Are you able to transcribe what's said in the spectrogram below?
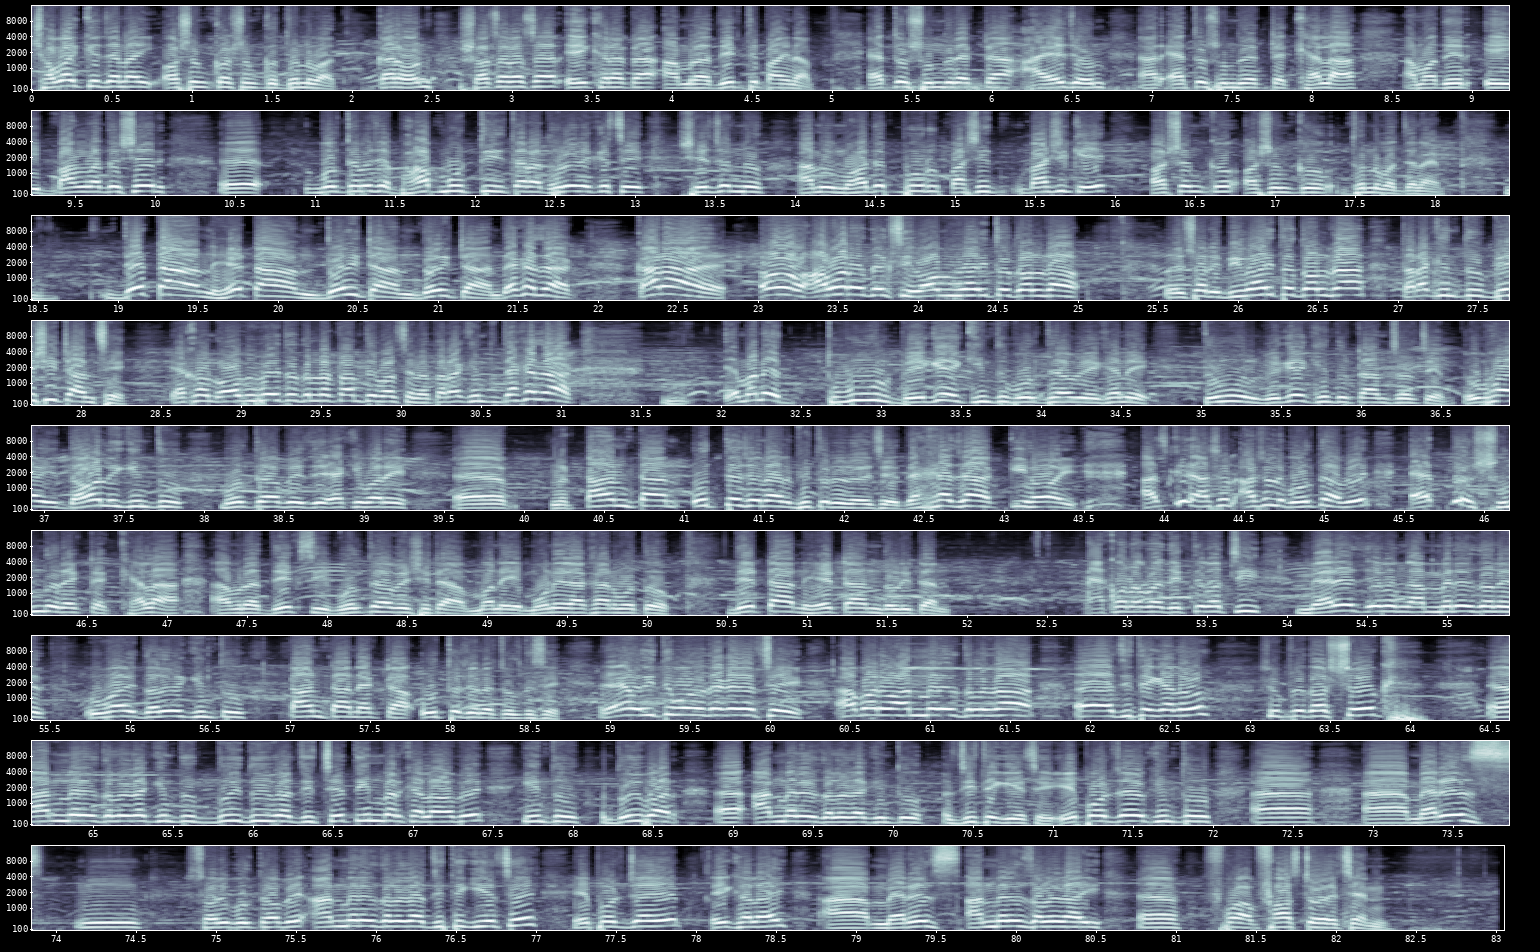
সবাইকে জানাই অসংখ্য অসংখ্য ধন্যবাদ। কারণ সচরাচর এই খেলাটা আমরা দেখতে পাই না। এত সুন্দর একটা আয়োজন আর এত সুন্দর একটা খেলা আমাদের এই বাংলাদেশের বলতে হবে যে ভাবমূর্তি তারা ধরে রেখেছে। সেজন্য আমি মহাদেবপুর বাসী বাসীকে অসংখ্য অসংখ্য ধন্যবাদ জানাই। দে টান, হে টান, দই টান দই টান, দেখা যাক কারা, ও, আবারও দেখছি অবিবাহিত দলরা। সরি বিবাহিত দলরা, তারা কিন্তু বেশি টানছে। এখন অবিবাহিত দলরা টানতে পারছে না, তারা কিন্তু দেখা যাক। মানে তুমুল বেগে কিন্তু বলতে হবে এখানে, তুমুল বেগে কিন্তু টান চলছে। উভয় দলই কিন্তু বলতে হবে যে একেবারে টান টান উত্তেজনার ভিতরে রয়েছে। দেখা যাক কি হয়। আজকে আসলে আসলে বলতে হবে, এত সুন্দর একটা খেলা আমরা দেখছি। বলতে হবে সেটা মানে মনে রাখার মতো। দে টান, হে টান, দড়ি টান। এখন আমরা দেখতে পাচ্ছি ম্যারেজ এবং আনম্যারেজ দলের, উভয় দলের কিন্তু টান টান একটা উত্তেজনা চলতেছে। ইতিমধ্যে দেখা যাচ্ছে আবারও আনম্যারেজ দলেরা জিতে গেল। সুপ্রিয় দর্শক আনম্যারেজ দলেরা কিন্তু দুই দুইবার জিতছে, তিনবার খেলা হবে, কিন্তু দুইবার আনম্যারেজ দলেরা কিন্তু জিতে গিয়েছে। এ পর্যায়েও কিন্তু ম্যারেজ সরি বলতে হবে, আনম্যারেজ দলেরা জিতে গিয়েছে। এ পর্যায়ে এই খেলায় ম্যারেজ, আনম্যারেজ দলেরাই ফার্স্ট হয়েছেন।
